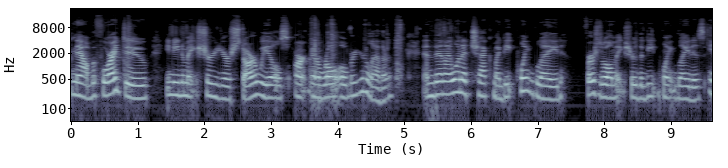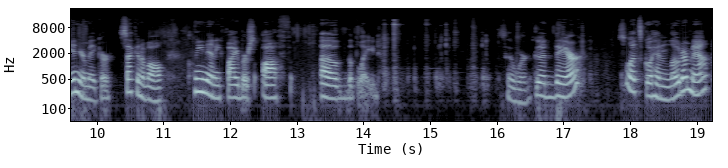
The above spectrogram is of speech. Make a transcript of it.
Now, before I do, you need to make sure your star wheels aren't going to roll over your leather. And then I want to check my deep point blade. First of all, make sure the deep point blade is in your maker. Second of all, clean any fibers off of the blade. So we're good there. So let's go ahead and load our mat.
